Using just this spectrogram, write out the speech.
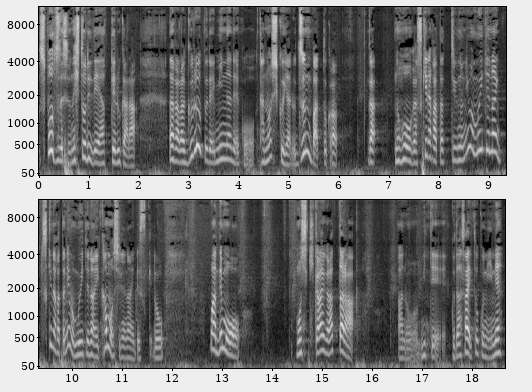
スポーツですよね。一人でやってるから。だからグループでみんなでこう楽しくやるズンバとかがの方が好きな方っていうのには向いてない好きな方には向いてないかもしれないですけどまあでももし機会があったらあの見てください特にね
